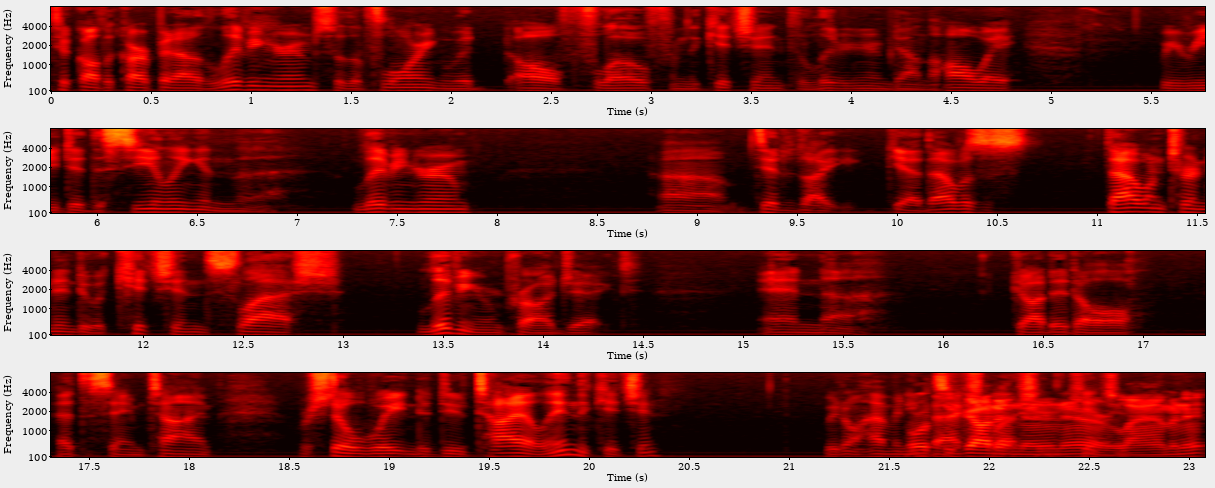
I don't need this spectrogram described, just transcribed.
took all the carpet out of the living room so the flooring would all flow from the kitchen to the living room down the hallway. We redid the ceiling in the living room. Um, did like yeah that was that one turned into a kitchen slash living room project, and uh, got it all at the same time. We're still waiting to do tile in the kitchen. We don't have any. What's it got in there the now? kitchen. Laminate?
